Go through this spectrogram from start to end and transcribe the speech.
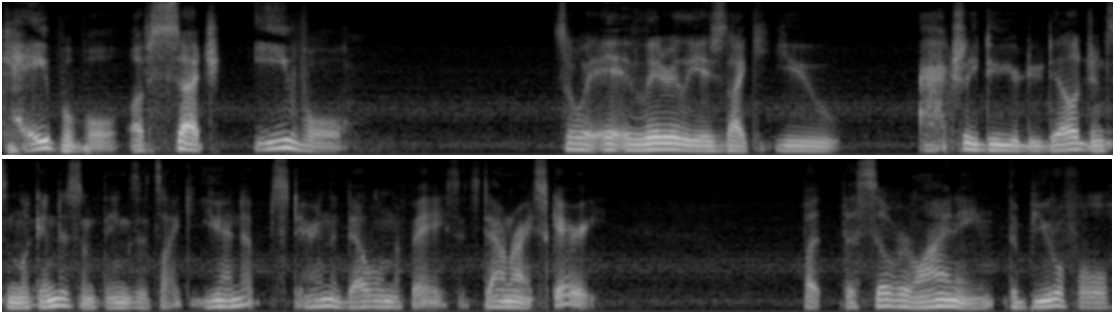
capable of such evil so it, it literally is like you actually do your due diligence and look into some things. It's like you end up staring the devil in the face. It's downright scary. But the silver lining, the beautiful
